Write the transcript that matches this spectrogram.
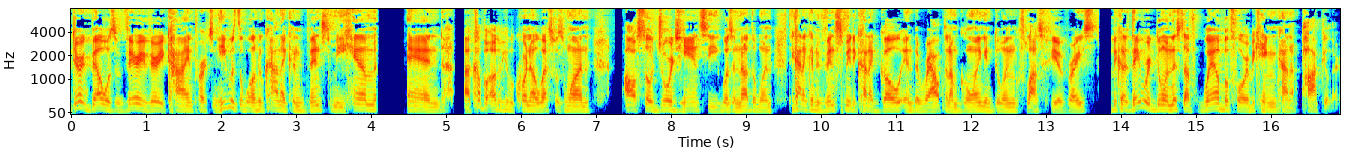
Derrick Bell was a very, very kind person. He was the one who kind of convinced me, him and a couple other people. Cornel West was one. Also, George Yancey was another one. They kind of convinced me to kind of go in the route that I'm going and doing philosophy of race because they were doing this stuff well before it became kind of popular.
